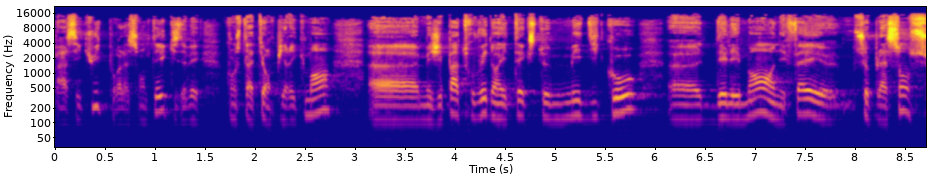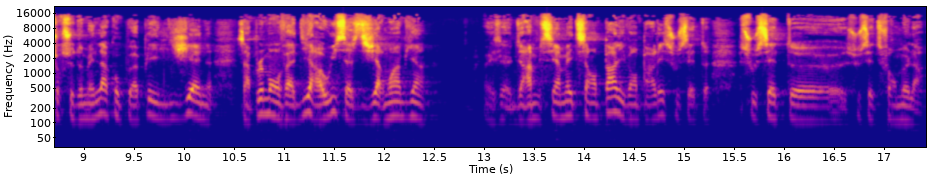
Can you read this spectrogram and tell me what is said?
pas assez cuite pour la santé, qu'ils avaient constaté empiriquement, euh, mais j'ai pas trouvé dans les textes médicaux euh, d'éléments en effet euh, se plaçant sur ce domaine-là qu'on peut appeler l'hygiène. Simplement, on va dire ah oui, ça se digère moins bien. Si un médecin en parle, il va en parler sous cette, sous cette, sous cette forme-là.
